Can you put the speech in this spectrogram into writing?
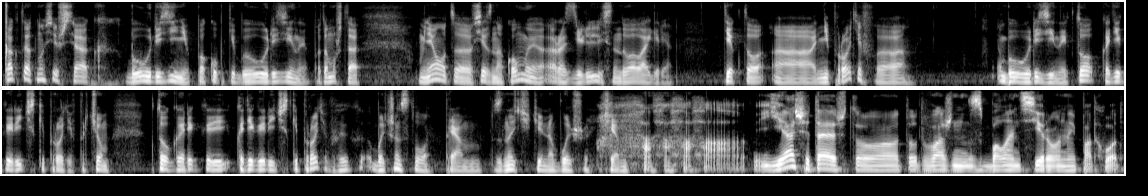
как ты относишься к БУ резине, покупке БУ резины? Потому что у меня вот э, все знакомые разделились на два лагеря. Те, кто э, не против э, БУ резины, кто категорически против. Причем, кто категорически против, их большинство. Прям значительно больше, чем... Ха-ха-ха. Я считаю, что тут важен сбалансированный подход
